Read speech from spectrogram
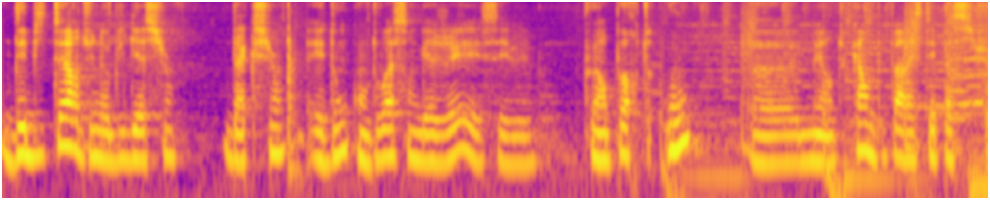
débiteur d'une obligation d'action et donc on doit s'engager et c'est peu importe où, mais en tout cas on ne peut pas rester passif.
